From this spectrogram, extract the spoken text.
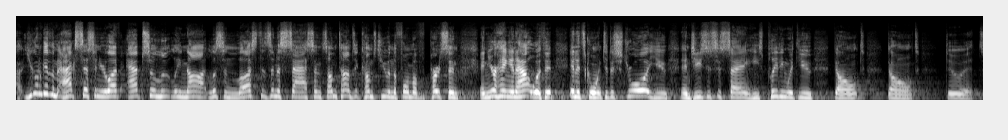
Uh, you gonna give them access in your life? Absolutely not. Listen, lust is an assassin. Sometimes it comes to you in the form of a person and you're hanging out with it and it's going to destroy you. And Jesus is saying, He's pleading with you, don't, don't do it.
